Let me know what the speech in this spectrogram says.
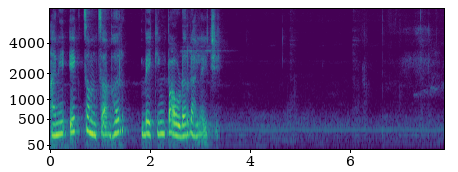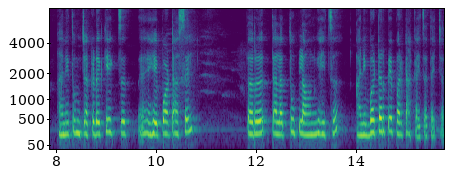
आणि एक चमचा भर बेकिंग पावडर घालायची. आणि तुमच्याकडं केकचं हे पॉट असेल तर त्याला तूप लावून घ्यायचं आणि बटर पेपर टाकायचा त्याच्यात.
